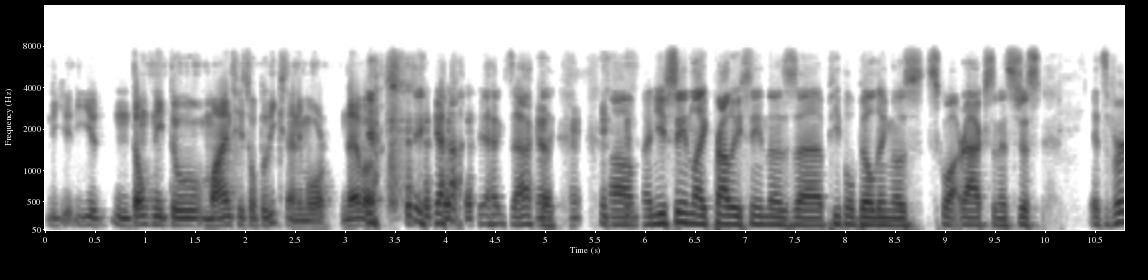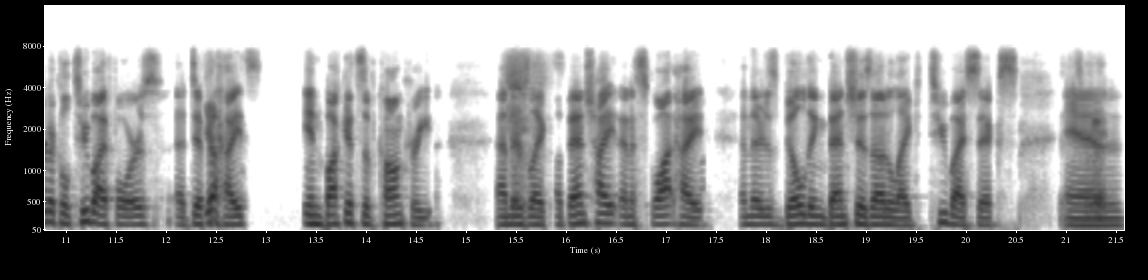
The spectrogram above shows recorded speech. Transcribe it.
you, you, don't need to mind his obliques anymore. Never. Yeah, yeah, yeah exactly. Yeah. um, and you've seen like probably seen those uh, people building those squat racks, and it's just it's vertical two by fours at different heights in buckets of concrete, and there's like a bench height and a squat height, and they're just building benches out of like two by six and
